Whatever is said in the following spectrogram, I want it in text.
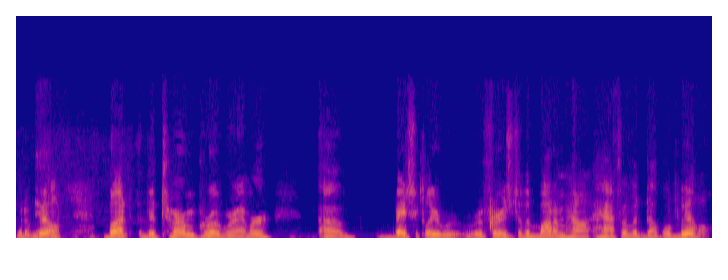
fit a Yeah. bill. But the term programmer uh, basically re- refers to the bottom ha- half of a double bill.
